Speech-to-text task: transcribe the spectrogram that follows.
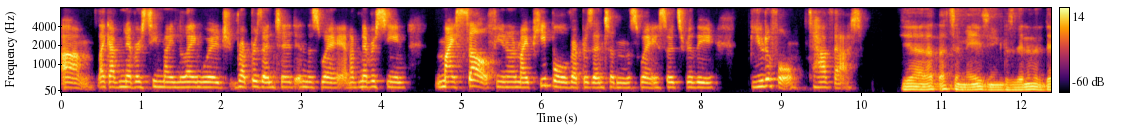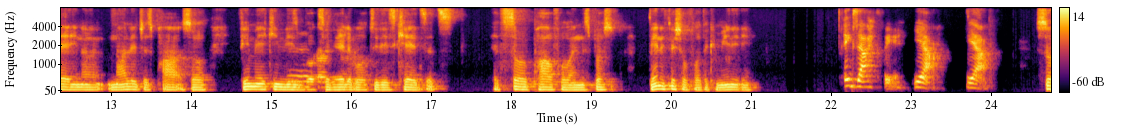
um, like i've never seen my language represented in this way and i've never seen myself you know and my people represented in this way so it's really beautiful to have that yeah, that, that's amazing. Because at the end of the day, you know, knowledge is power. So if you're making these books available to these kids, it's it's so powerful and it's beneficial for the community. Exactly yeah yeah So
